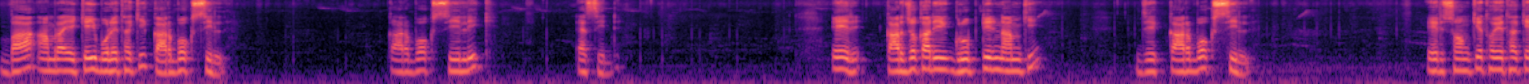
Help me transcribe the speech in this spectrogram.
বা আমরা একেই বলে থাকি কার্বক্সিল, কার্বক্সিলিক অ্যাসিড। এর কার্যকারী গ্রুপটির নাম কি? যে কার্বক্সিল, এর সংকেত হয়ে থাকে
